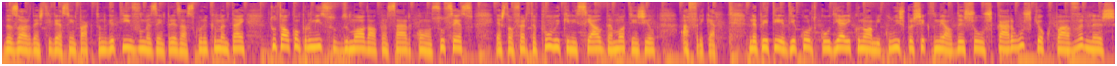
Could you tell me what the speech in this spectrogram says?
das ordens tivesse um impacto negativo, mas a empresa assegura que mantém total compromisso de modo a alcançar com sucesso esta oferta pública inicial da Motengil África. Na PT, de acordo com o Diário Económico, Luís Pacheco de Mel deixou os cargos que ocupava nas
